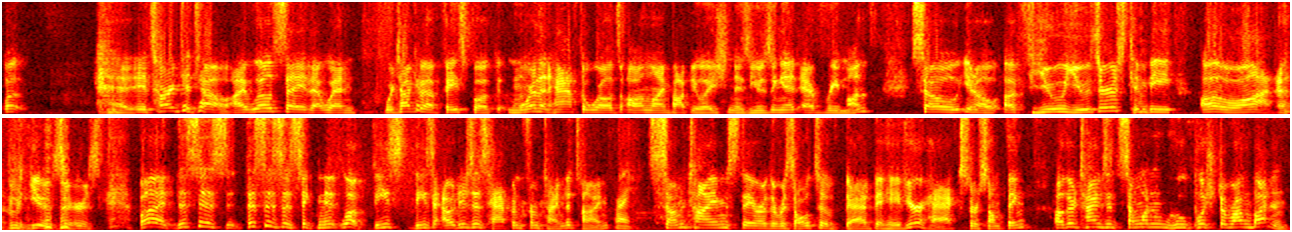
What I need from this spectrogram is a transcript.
Well, it's hard to tell. I will say that when we're talking about Facebook, more than half the world's online population is using it every month. So, you know, a few users can be a lot of users. but this is this is a significant look, these these outages happen from time to time. Right. Sometimes they are the result of bad behavior, hacks or something. Other times it's someone who pushed the wrong button.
